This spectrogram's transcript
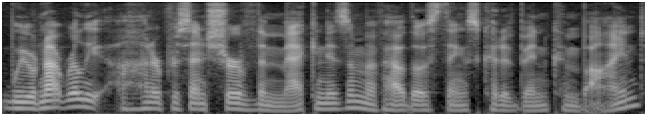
we were not really 100% sure of the mechanism of how those things could have been combined.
